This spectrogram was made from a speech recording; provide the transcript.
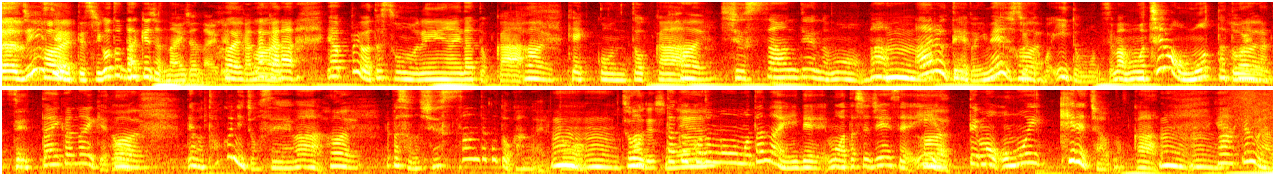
ら人生って仕事だけじゃないじゃないですか、はいはい、だからやっぱり私その恋愛だとか、はい、結婚とか、出産っていうのもまあ、うん、ある程度イメージしておいた方がいいと思うんですよ。まあもちろん思った通りなんて絶対いかないけど。でも特に女性は、はい、やっぱその出産ってことを考えると、うんうん、そうですね、全く子供を持たないでもう私人生いいやってもう思い切れちゃうのか、はい、いやでもやっ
